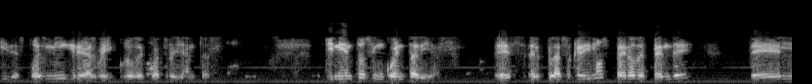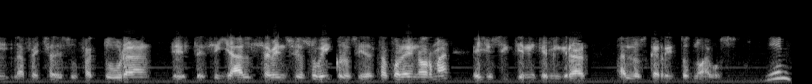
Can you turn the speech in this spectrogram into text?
y después migre al vehículo de cuatro llantas. 550 días es el plazo que dimos, pero depende de la fecha de su factura, este, si ya se venció su vehículo, si ya está fuera de norma, ellos sí tienen que migrar a los carritos nuevos. Bien,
